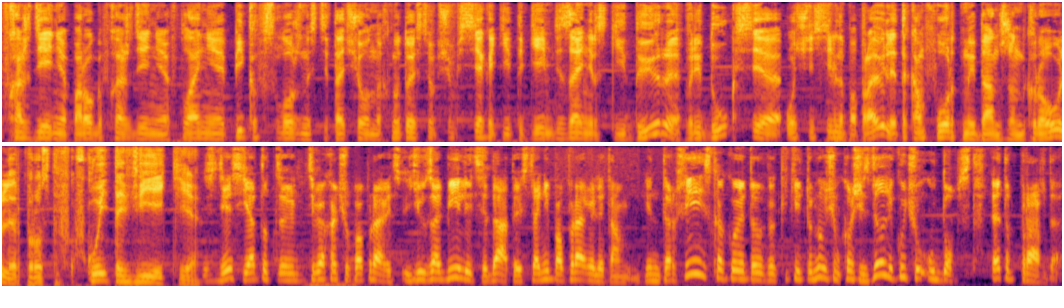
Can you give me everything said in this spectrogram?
вхождения, порога вхождения, в плане пиков сложности точенных. Ну, то есть, в общем, все какие-то геймдизайнерские дыры в редуксе очень сильно поправили. Это комфортный данжен кроулер просто в, в кои-то веке. Здесь я тут э, тебя хочу поправить. Юзабилити, да, то есть они поправили там интерфейс какой-то, как- какие-то, ну, в общем, короче, сделали кучу удобств. Это правда.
